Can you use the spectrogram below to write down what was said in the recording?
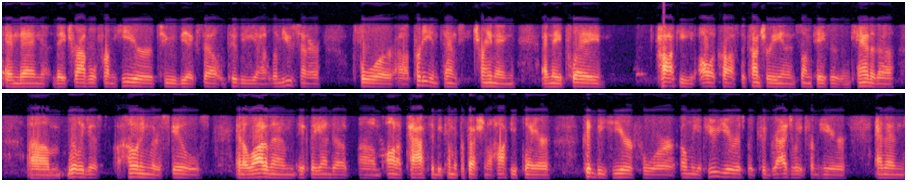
and then they travel from here to the Excel to the uh, Lemieux Center for uh, pretty intense training, and they play hockey all across the country and in some cases in Canada, um, really just honing their skills. And a lot of them, if they end up um, on a path to become a professional hockey player, could be here for only a few years, but could graduate from here and then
